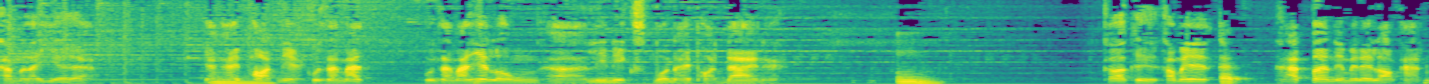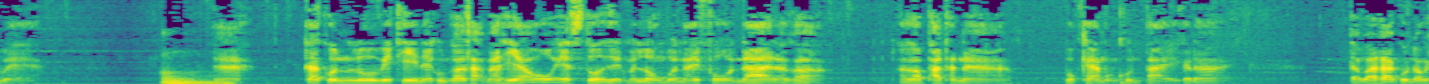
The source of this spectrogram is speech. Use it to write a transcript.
ทำอะไรเยอะอะอย่างอืม iPod เนี่ย คุณสามารถคุณสามารถที่จะลงอ่า Linux บน iPod ได้นะ อืม ก็คือเขาไม่ได้แต่ Apple เนี่ยไม่ได้ล็อกฮาร์ดแวร์ อืมนะถ้าคุณรู้วิธีเนี่ย คุณก็สามารถที่จะเอา OS ตัวอื่นมาลงบน iPhone ได้ แล้วก็ แล้วก็พัฒนาโปรแกรมของคุณไปก็ได้ แต่แต่ว่าถ้าคุณต้อง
